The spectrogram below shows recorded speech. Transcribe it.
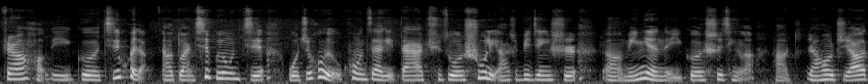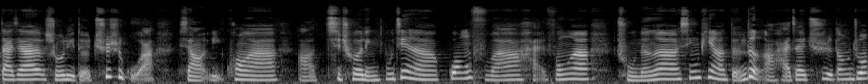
非常好的一个机会的啊，短期不用急，我之后有空再给大家去做梳理啊，这毕竟是呃明年的一个事情了啊，然后只要大家手里的趋势股啊，像锂矿啊啊，汽车零部件啊，光伏啊，海风啊，储能啊，芯片啊等等啊，还在趋势当中，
